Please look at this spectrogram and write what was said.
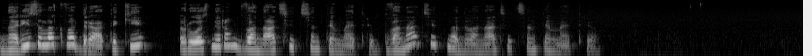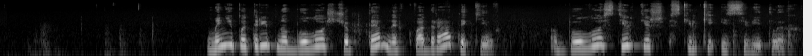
Нарізала квадратики розміром 12 см. 12 на 12 см. Мені потрібно було, щоб темних квадратиків було стільки ж, скільки і світлих.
